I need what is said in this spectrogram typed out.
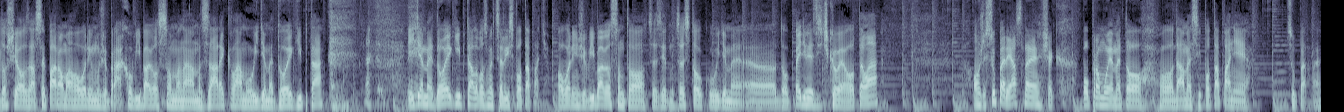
došiel za Separom a hovorím mu, že brácho, vybavil som nám za reklamu, ideme do Egypta. ideme do Egypta, lebo sme chceli spotapať. Hovorím, že vybavil som to cez jednu cestovku, ideme e, do 5-hviezdičkového hotela. On, že super, jasné, však popromujeme to, dáme si potapanie, super, ne?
